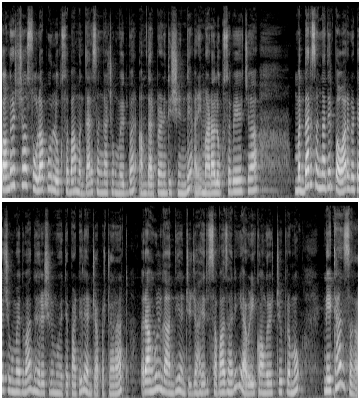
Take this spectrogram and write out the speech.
काँग्रेसच्या सोलापूर लोकसभा मतदारसंघाच्या उमेदवार आमदार प्रणिती शिंदे आणि माडा लोकसभेच्या मतदारसंघातील पवार गटाचे उमेदवार धैर्यशील मोहिते पाटील यांच्या प्रचारात राहुल गांधी यांची जाहीर सभा झाली. यावेळी काँग्रेसचे प्रमुख नेत्यांसह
